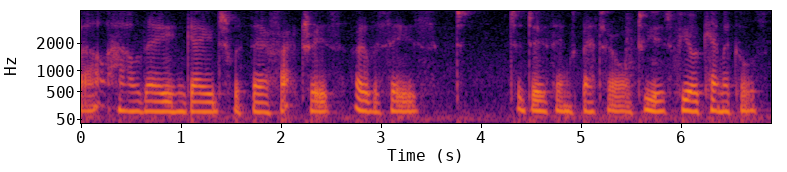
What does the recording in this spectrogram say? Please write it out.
about how they engage with their factories overseas to, to do things better or to use fewer chemicals.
